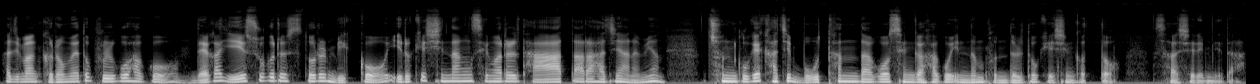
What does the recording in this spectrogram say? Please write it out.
하지만 그럼에도 불구하고 내가 예수 그리스도를 믿고 이렇게 신앙 생활을 다 따라하지 않으면 천국에 가지 못한다고 생각하고 있는 분들도 계신 것도 사실입니다.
